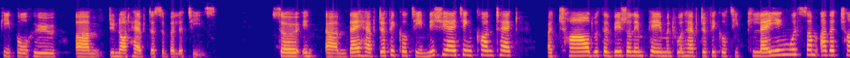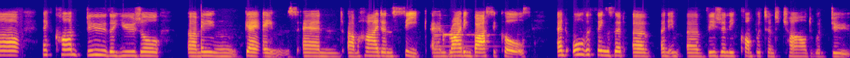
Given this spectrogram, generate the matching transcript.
people who um, do not have disabilities. So in, um, they have difficulty initiating contact. A child with a visual impairment will have difficulty playing with some other child. They can't do the usual um, playing games and um, hide and seek and riding bicycles and all the things that a, an, a visually competent child would do.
